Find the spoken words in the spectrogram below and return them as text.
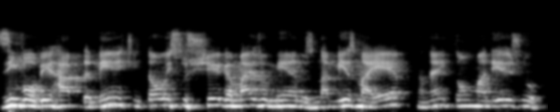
desenvolver rapidamente, então isso chega mais ou menos na mesma época, né? Então o manejo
